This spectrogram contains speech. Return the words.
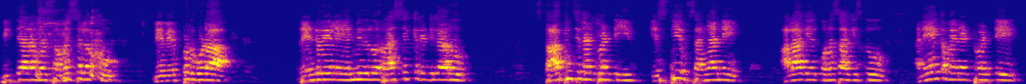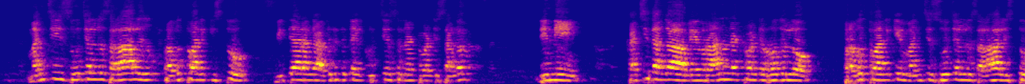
విద్యారంగ సమస్యలకు మేము ఎప్పుడు కూడా రెండు వేల ఎనిమిదిలో రాజశేఖర రెడ్డి గారు స్థాపించినటువంటి ఎస్టీఎఫ్ సంఘాన్ని అలాగే కొనసాగిస్తూ అనేకమైనటువంటి మంచి సూచనలు సలహాలు ప్రభుత్వానికి ఇస్తూ విద్యారంగ అభివృద్ధికై కృషి చేస్తున్నటువంటి సంఘం. దీన్ని ఖచ్చితంగా మేము రానున్నటువంటి రోజుల్లో ప్రభుత్వానికి మంచి సూచనలు సలహాలు ఇస్తూ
